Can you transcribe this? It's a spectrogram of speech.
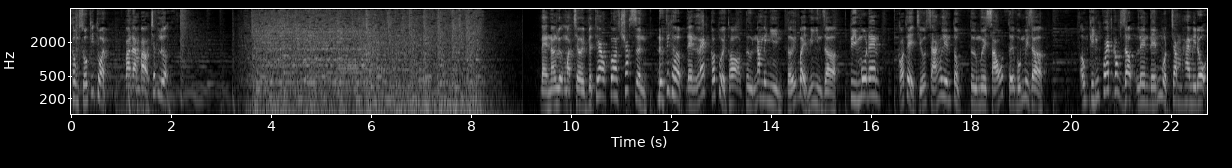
thông số kỹ thuật và đảm bảo chất lượng Đèn năng lượng mặt trời Viettel Construction được tích hợp đèn LED có tuổi thọ từ 50.000 tới 70.000 giờ, tùy model, có thể chiếu sáng liên tục từ 16 tới 40 giờ. Ống kính quét góc rộng lên đến 120 độ.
